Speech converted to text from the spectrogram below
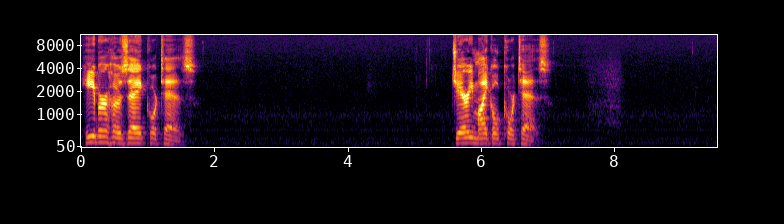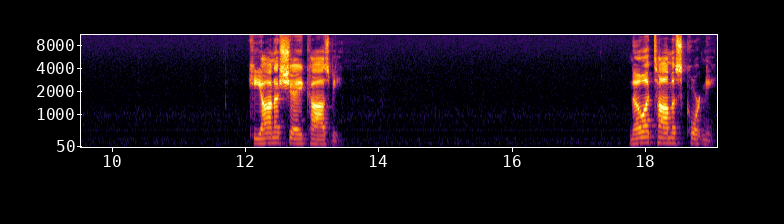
Heber Jose Cortez. Jerry Michael Cortez. Kiana Shea Cosby. Noah Thomas Courtney.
